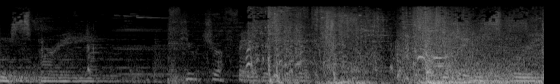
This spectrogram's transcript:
Killing spree. Future favorite. Killing spree.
